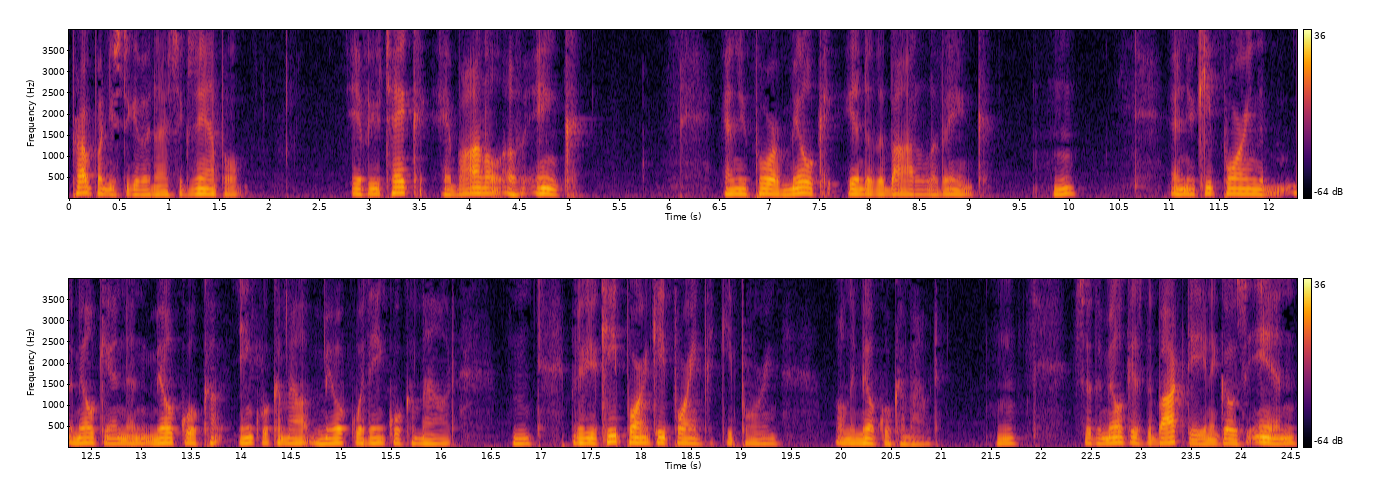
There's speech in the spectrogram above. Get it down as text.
Prabhupada used to give a nice example. If you take a bottle of ink and you pour milk into the bottle of ink, hmm, and you keep pouring the, the milk in, and milk will come, ink will come out, milk with ink will come out. Hmm? But if you keep pouring, keep pouring, keep pouring, only milk will come out. Hmm? So the milk is the bhakti, and it goes in,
